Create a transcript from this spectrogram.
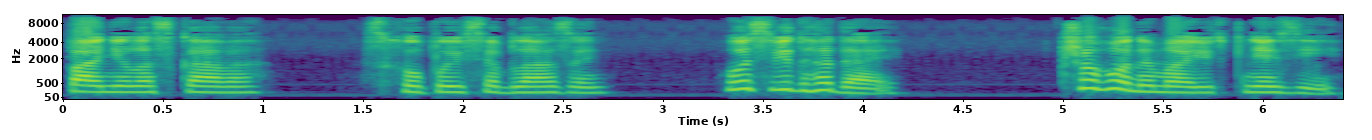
пані ласкава, схопився блазень. Ось відгадай, чого не мають князі?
